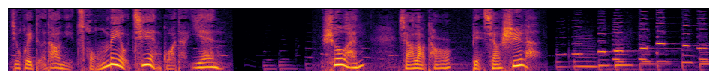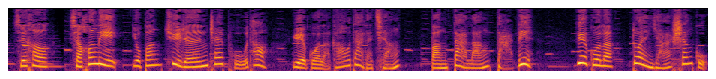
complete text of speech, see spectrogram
就会得到你从没有见过的烟。说完，小老头便消失了。随后，小亨利又帮巨人摘葡萄，越过了高大的墙；帮大狼打猎，越过了断崖山谷；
